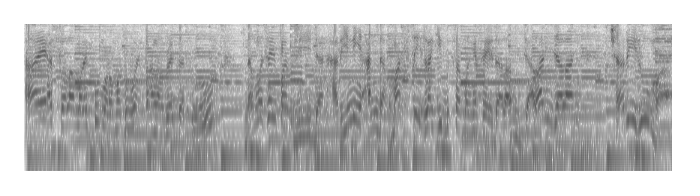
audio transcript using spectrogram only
Hai, Assalamualaikum warahmatullahi wabarakatuh. Nama saya Fazli dan hari ini anda masih lagi bersama dengan saya dalam jalan-jalan cari rumah.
